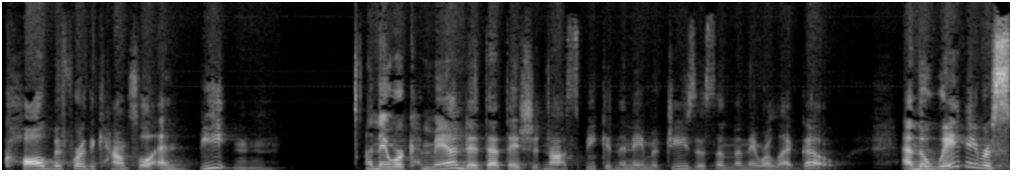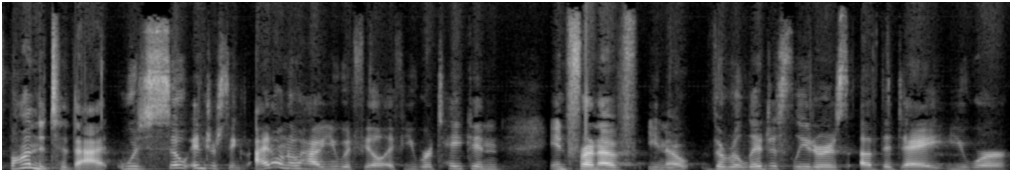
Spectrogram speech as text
called before the council and beaten, and they were commanded that they should not speak in the name of Jesus, and then they were let go. And the way they responded to that was so interesting. I don't know how you would feel if you were taken in front of, you know, the religious leaders of the day, you were,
